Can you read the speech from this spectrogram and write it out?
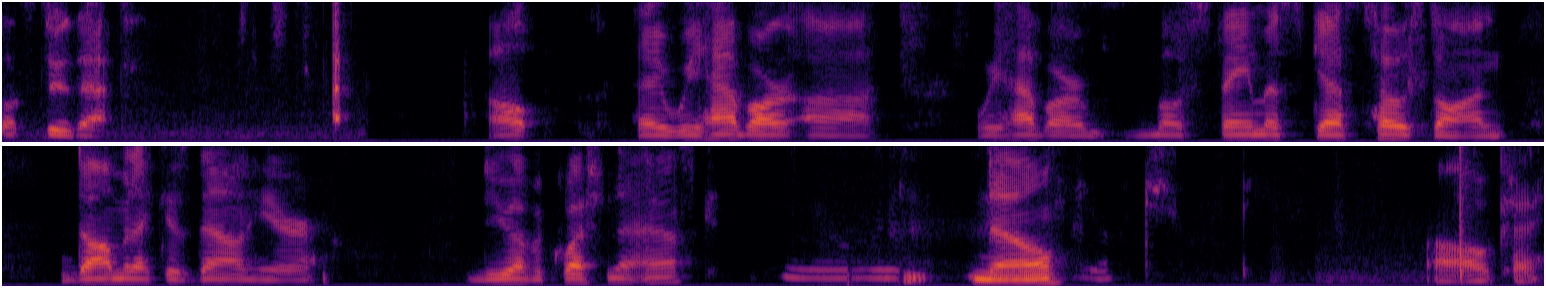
let's do that. Oh, hey, we have our uh, we have our most famous guest host on. Dominic is down here. Do you have a question to ask? No. No. Oh, okay.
